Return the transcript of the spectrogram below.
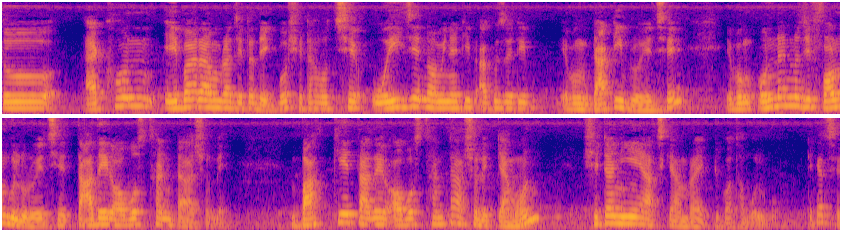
তো এখন এবার আমরা যেটা দেখব সেটা হচ্ছে ওই যে নমিনেটিভ আকুজাটিভ এবং ডাটিভ রয়েছে এবং অন্যান্য যে ফর্মগুলো রয়েছে, তাদের অবস্থানটা আসলে, বাক্যে তাদের অবস্থানটা আসলে কেমন, সেটা নিয়ে আজকে আমরা একটু কথা বলব, ঠিক আছে?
